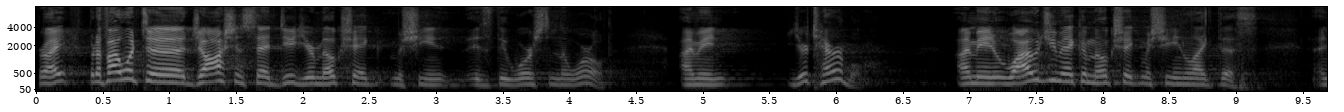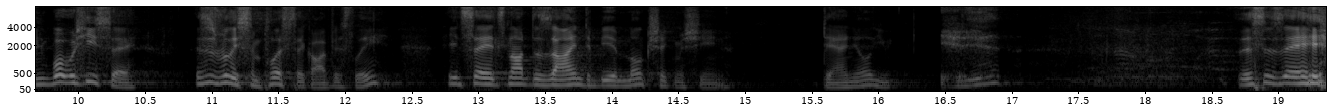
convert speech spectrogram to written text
right? But if I went to Josh and said, dude, your milkshake machine is the worst in the world, I mean, you're terrible. I mean, why would you make a milkshake machine like this? And what would he say? This is really simplistic, obviously. He'd say it's not designed to be a milkshake machine. Daniel, you idiot. this is a,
